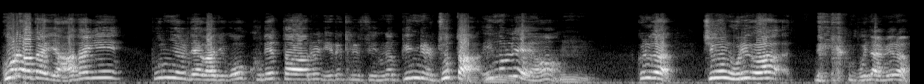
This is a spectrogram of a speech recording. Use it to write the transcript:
그러다 야당이 분열돼가지고 쿠데타를 일으킬 수 있는 빌미를 줬다. 이 논리예요. 음. 그러니까 지금 우리가 그 뭐냐면은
